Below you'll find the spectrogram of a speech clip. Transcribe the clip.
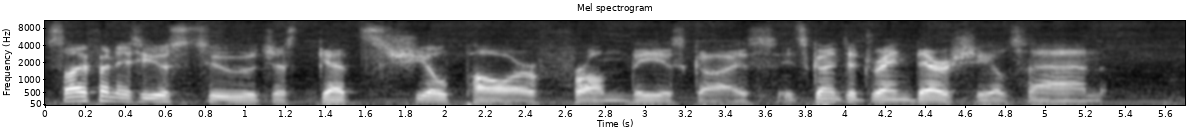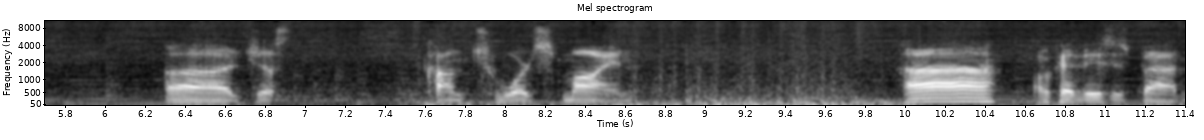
Siphon is used to just get shield power from these guys. It's going to drain their shields and uh, just come towards mine. Ah, uh, okay, this is bad.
